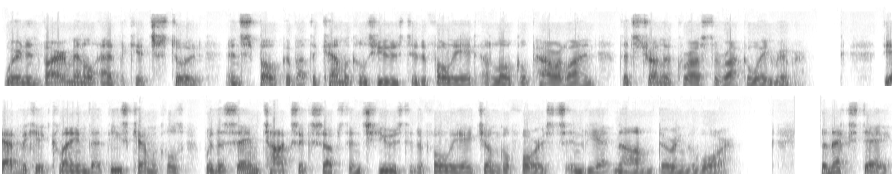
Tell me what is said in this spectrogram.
where an environmental advocate stood and spoke about the chemicals used to defoliate a local power line that strung across the Rockaway River. The advocate claimed that these chemicals were the same toxic substance used to defoliate jungle forests in Vietnam during the war. The next day,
